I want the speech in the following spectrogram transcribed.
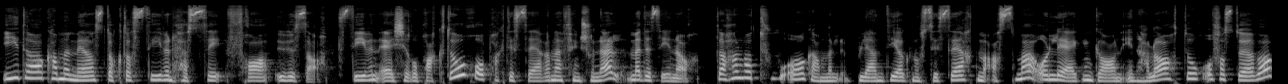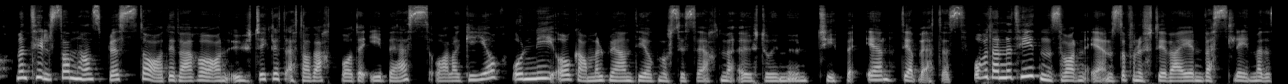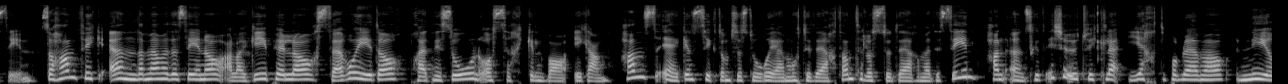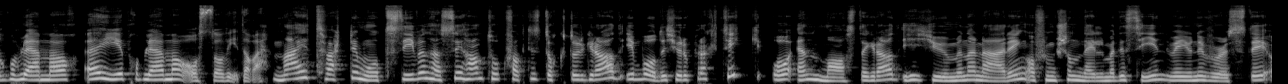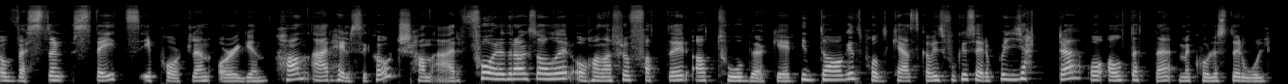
I dag har vi med oss dr. Steven Hussey fra USA. Steven er kiropraktor og praktiserende funksjonell medisiner. Da han var to år gammel ble han diagnostisert med astma, og legen ga han inhalator og forstøver, men tilstanden hans ble stadig verre, og han utviklet etter hvert både IBS og allergier, og ni år gammel ble han diagnostisert med autoimmun type 1-diabetes. Og på denne tiden var den eneste fornuftige veien vestlig medisin, så han fikk enda mer medisiner, allergipiller, steroider, prednison, og sirkelen var i gang. Hans egen sykdomshistorie motiverte han til å studere medisin, han ønsket ikke å utvikle hjerte hjerteproblemer, nyreproblemer, øyeproblemer osv. Nei, tvert imot. Steven Hussey han tok faktisk doktorgrad i både kiropraktikk og en mastergrad i human ernæring og funksjonell medisin ved University of Western States i Portland, Oregon. Han er helsecoach, han er foredragsholder, og han er forfatter av to bøker. I dagens podkast skal vi fokusere på hjertet og alt dette med kolesterol.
